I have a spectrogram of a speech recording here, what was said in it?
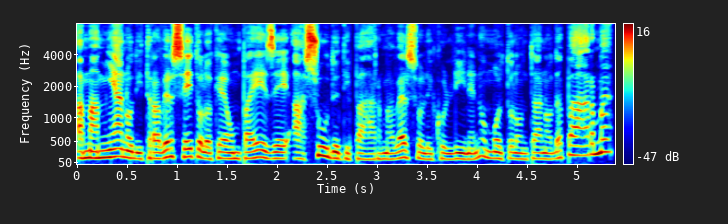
a Mamiano di Traversetolo, che è un paese a sud di Parma, verso le colline, non molto lontano da Parma,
